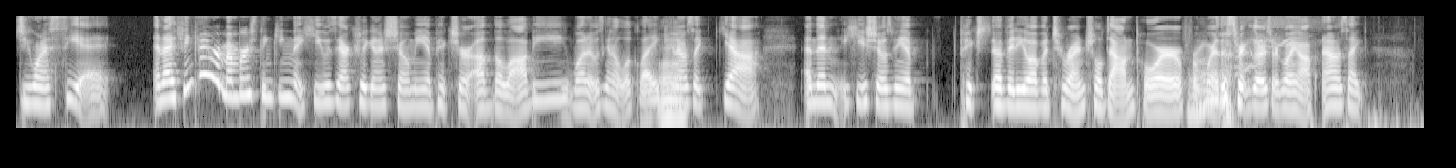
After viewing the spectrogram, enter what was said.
"Do you want to see it?" And I think I remember thinking that he was actually going to show me a picture of the lobby, what it was going to look like, and Uh-huh. I was like, "Yeah." And then he shows me a picture, a video of a torrential downpour from where the oh. sprinklers are going off, and I was like,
